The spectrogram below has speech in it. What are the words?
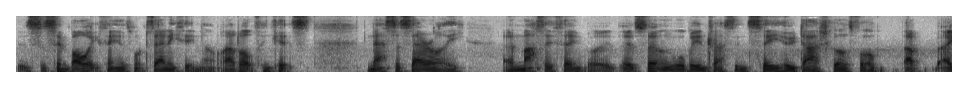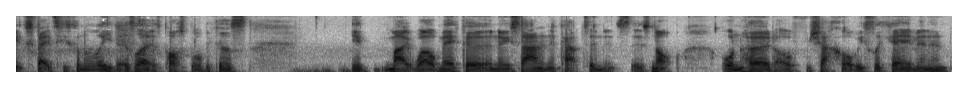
it's a symbolic thing as much as anything. I don't think it's necessarily a massive thing, but it, it certainly will be interesting to see who Dyche goes for. I, I expect he's going to leave it as late as possible because he might well make a, a new signing, a captain. It's it's not unheard of. Shaq obviously came in and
